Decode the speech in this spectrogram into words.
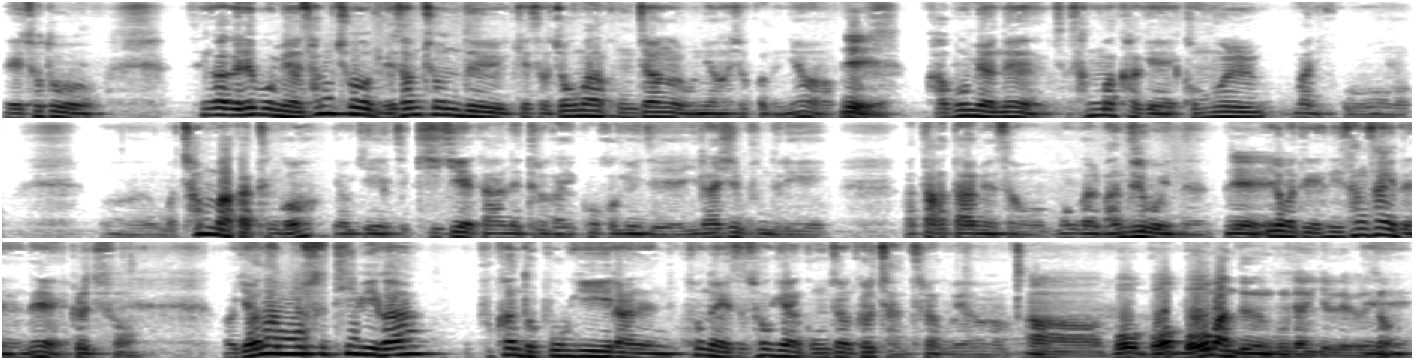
네, 저도 생각을 해보면 삼촌, 외삼촌들께서 조그마한 공장을 운영하셨거든요. 네. 가보면은 상막하게 건물만 있고, 어, 뭐 천막 같은 거, 여기에 이제 기계가 안에 들어가 있고, 거기에 이제 일하시는 분들이 왔다 갔다 하면서 뭔가를 만들고 있는 네. 이런 것들이 흔히 상상이 되는데, 그렇죠. 어, 연합뉴스 TV가 북한 돋보기라는 코너에서 소개한 공장은 그렇지 않더라고요. 어, 뭐, 뭐, 뭐 만드는 공장이길래 그러죠? 네,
